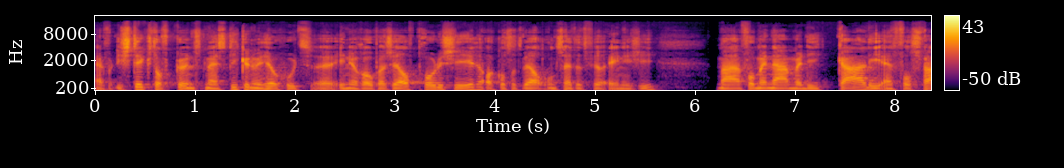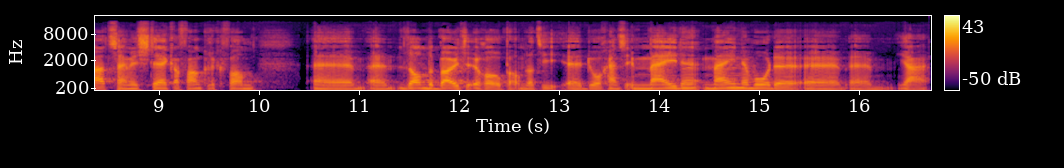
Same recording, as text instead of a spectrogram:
Nou, voor die stikstofkunstmest, die kunnen we heel goed in Europa zelf produceren, al kost het wel ontzettend veel energie. Maar voor met name die kali en fosfaat zijn we sterk afhankelijk van uh, uh, landen buiten Europa, omdat die uh, doorgaans in mijnen, mijnen worden ja,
